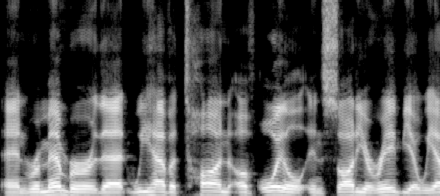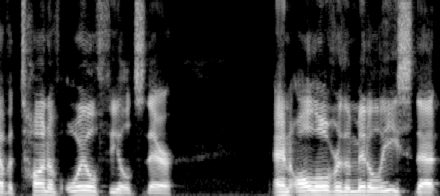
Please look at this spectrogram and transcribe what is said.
And remember that we have a ton of oil in Saudi Arabia. We have a ton of oil fields there and all over the Middle East that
